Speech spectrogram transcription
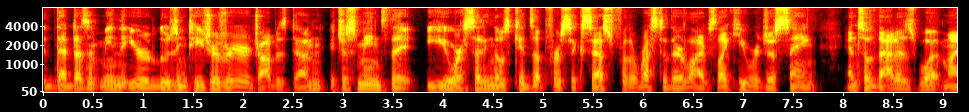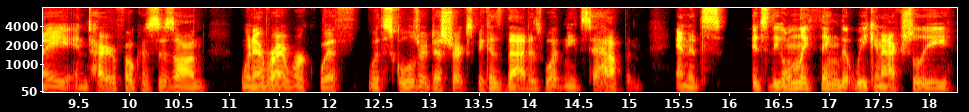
that doesn't mean that you're losing teachers or your job is done. It just means that you are setting those kids up for success for the rest of their lives, like you were just saying. And so that is what my entire focus is on whenever I work with with schools or districts, because that is what needs to happen. And it's it's the only thing that we can actually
